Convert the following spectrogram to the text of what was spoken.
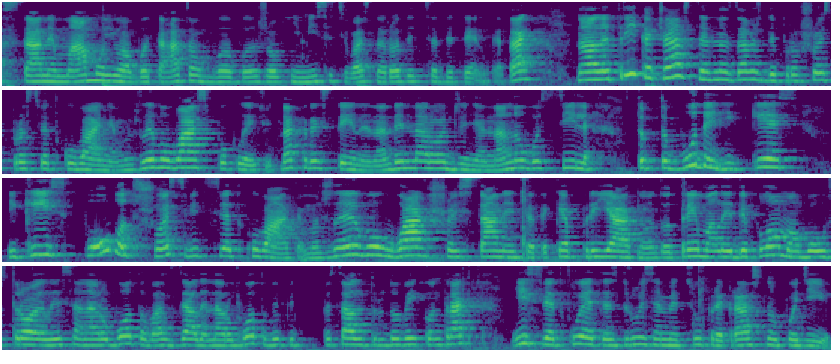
стане мамою або татом в, жовтні місяці у вас народиться дитинка. Так? Ну, але трійка чаш це завжди про щось про святкування. Можливо, вас покличуть на хрестини, на день народження, на новосілля. Тобто буде якесь. Якийсь повод щось відсвяткувати. Можливо, у вас щось станеться таке приємне. От отримали диплом або устроїлися на роботу, вас взяли на роботу, ви підписали трудовий контракт і святкуєте з друзями цю прекрасну подію.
